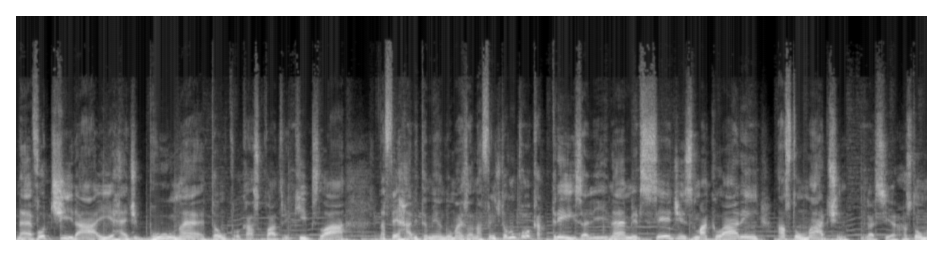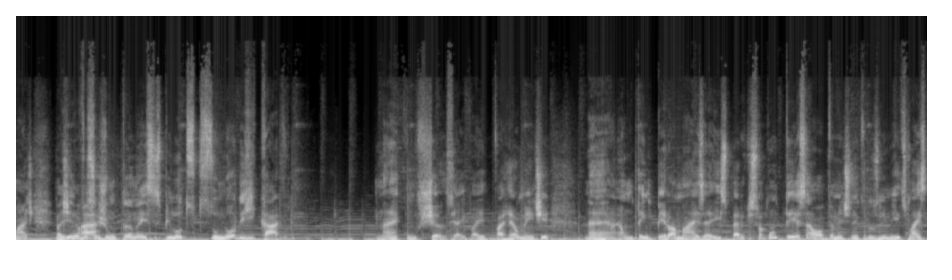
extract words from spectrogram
né? Vou tirar aí Red Bull, né? Então, colocar as quatro equipes lá. A Ferrari também andou mais lá na frente, então vamos colocar três ali, né? Mercedes, McLaren, Aston Martin, Garcia, Aston Martin. Imagina você Ah. juntando aí esses pilotos Tsunoda e Ricardo né, com chance aí, vai, vai realmente né? É um tempero a mais aí. Espero que isso aconteça, obviamente dentro dos limites, mas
